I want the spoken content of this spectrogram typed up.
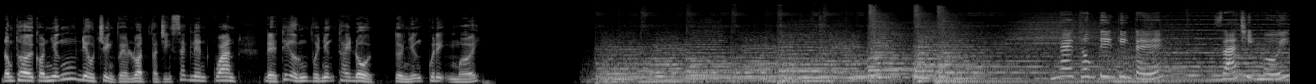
đồng thời có những điều chỉnh về luật và chính sách liên quan để thích ứng với những thay đổi từ những quy định mới. Ngay thông tin kinh tế, giá trị mới,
